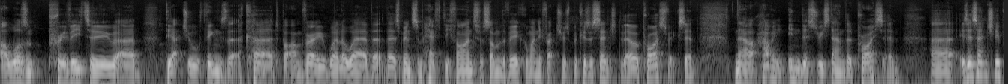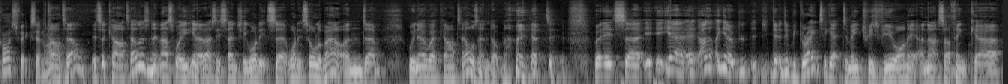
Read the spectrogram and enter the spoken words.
I wasn't privy to um, the actual things that occurred, but I'm very well aware that there's been some hefty fines for some of the vehicle manufacturers because essentially they were price fixing. Now having industry standard pricing uh, is essentially price fixing, right? Cartel. It's a cartel, isn't it? That's what you know. That's essentially what it's uh, what it's all about, and um, we know where cartels end up now. but it's uh, it, yeah, you know, it'd be great to get Dimitri's view on it, and that's I think uh,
